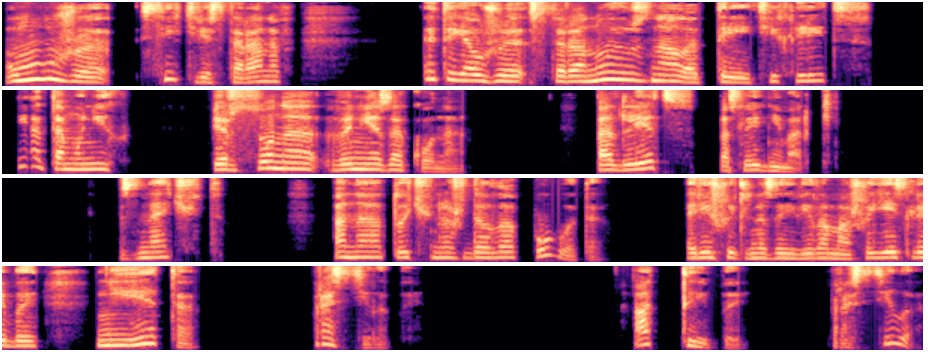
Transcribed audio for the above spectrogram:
у мужа сеть ресторанов. Это я уже стороной узнала от третьих лиц. Я там у них персона вне закона. Подлец последней марки. Значит, она точно ждала повода, — решительно заявила Маша. Если бы не это, простила бы. А ты бы простила?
